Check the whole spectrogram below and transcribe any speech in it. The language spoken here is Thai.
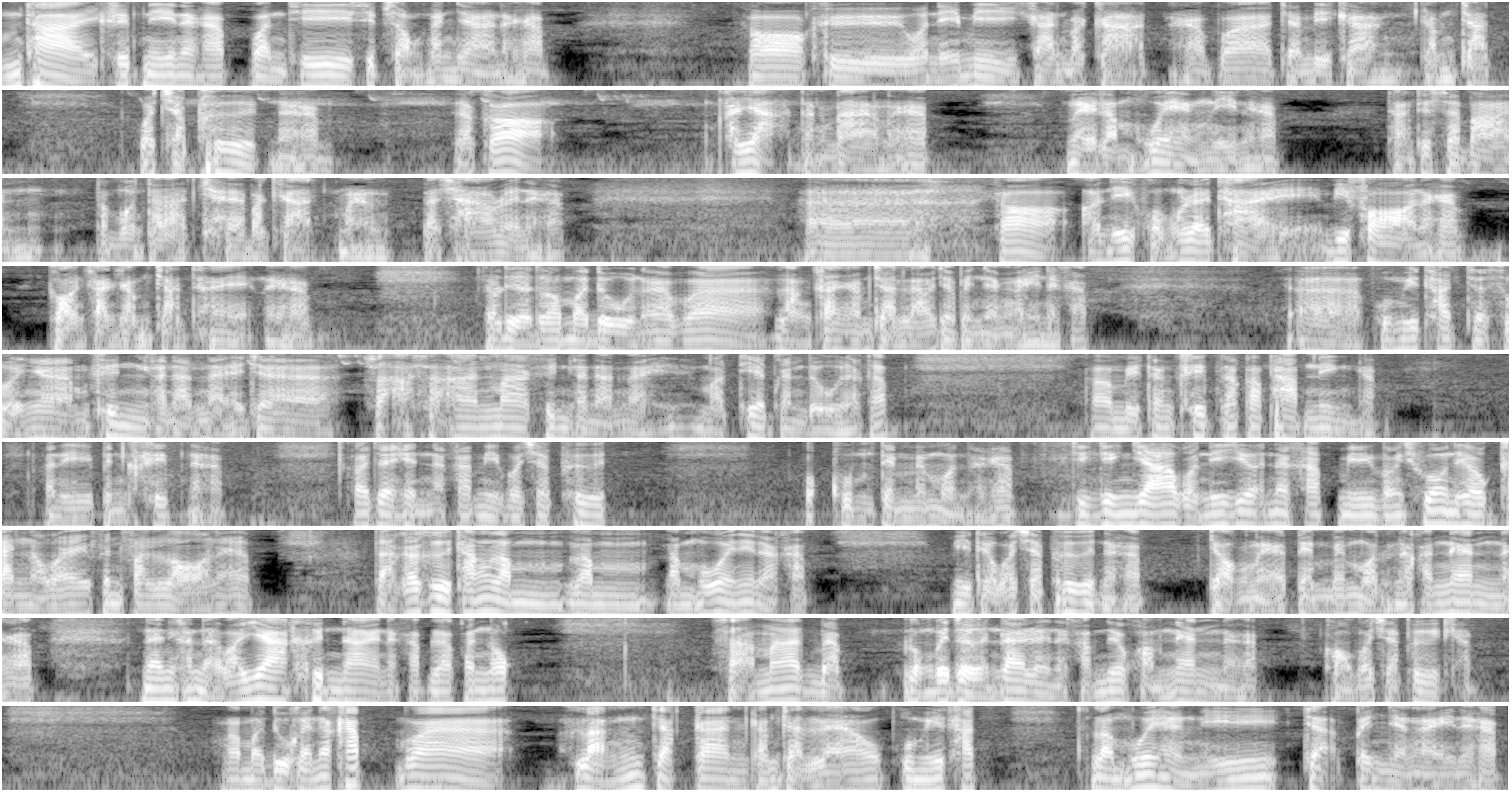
ผมถ่ายคลิปนี้นะครับ วันที่ 12 กันยานะครับ ก็คือวันนี้มีการประกาศนะครับว่าจะมีการกำจัดวัชพืชนะครับ แล้วก็ขยะต่างๆนะครับ ในลำห้วยแห่งนี้นะครับ ทางเทศบาลตำบลตลาดแคประกาศมาแต่เช้าเลยนะครับก็อันนี้ผมก็เลยถ่าย before นะครับ ก่อนการกำจัดให้นะครับแล้วเดี๋ยวเรามาดูนะครับว่าหลังการกำจัดแล้วจะเป็นยังไงนะครับ ภูมิทัศน์จะสวยงามขึ้นขนาดไหนจะสะอาดสะอ้านมากขึ้นขนาดไหนมาเทียบกันดูนะครับ ก็มีทั้งคลิปแล้วก็ภาพนิ่งครับ อันนี้เป็นคลิปนะครับ ก็จะเห็นนะครับมีวัชพืชปกคลุมเต็มไปหมดนะครับ จริง ๆ ยาวกว่านี้เยอะนะครับ มีบางช่วงที่เขากันเอาไว้เป็นฟันหลอนะครับ แต่ก็คือทั้งลำลำลำห้วยนี่แหละครับ มีแต่วัชพืชนะครับจอกแหนเต็มไปหมดแล้วก็แน่นนะครับ แน่นขนาดว่ายากขึ้นได้นะครับ แล้วก็นกสามารถแบบ ลงไปเดินได้เลยนะครับ ด้วยความแน่นนะครับของวัชพืชครับเรามาดูกันนะครับว่าหลังจากการกำจัดแล้วภูมิทัศน์ลำห้วยแห่งนี้จะเป็นยังไงนะครับ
